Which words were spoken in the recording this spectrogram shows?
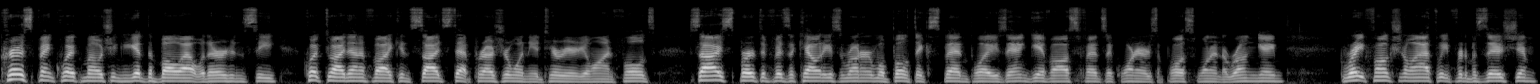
Crisp and quick motion can get the ball out with urgency. Quick to identify, can sidestep pressure when the interior line folds. Size, spurt, and physicality as a runner will both expend plays and give offensive coordinators a plus one in the run game. Great functional athlete for the position.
